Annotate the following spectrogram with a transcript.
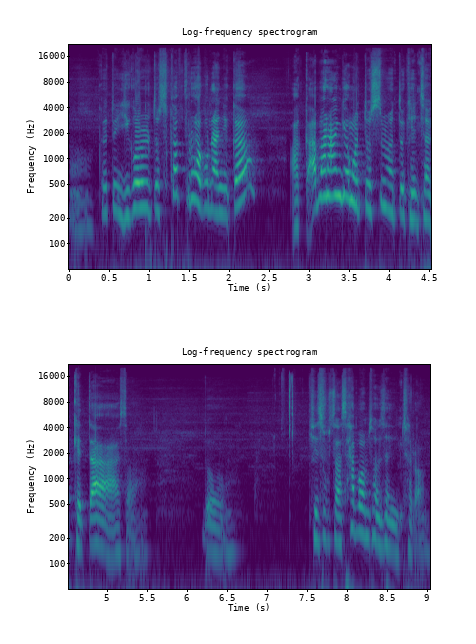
어, 그또 이걸 또 스카프를 하고 나니까 아 까만 안경을 또 쓰면 또 괜찮겠다 해서 또 기숙사 사범 선생님처럼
